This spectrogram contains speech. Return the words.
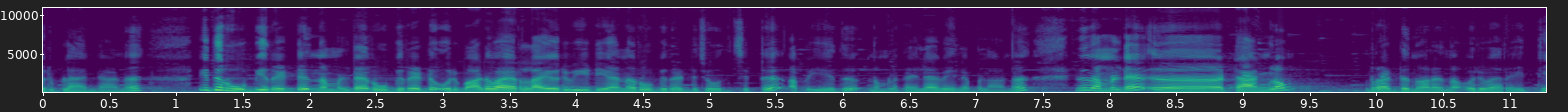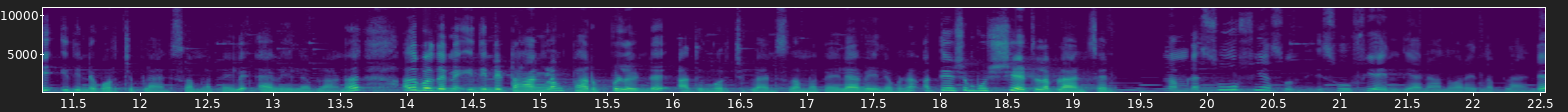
ഒരു പ്ലാന്റ് ആണ്. ഇത് റൂബി റെഡ് നമ്മളുടെ റൂബി റെഡ് ഒരുപാട് വൈറലായ ഒരു വീഡിയോ ആണ് റൂബി റെഡ് ചോദിച്ചിട്ട്. അപ്പോൾ ഇത് നമ്മുടെ കയ്യിൽ അവൈലബിൾ ആണ്. ഇത് നമ്മളുടെ ടാങ്ലോങ് റെഡ് എന്ന് പറയുന്ന ഒരു വെറൈറ്റി ഇതിന്റെ കുറച്ച് പ്ലാന്റ്സ് നമ്മുടെ കയ്യിൽ അവൈലബിൾ ആണ്. അതുപോലെ തന്നെ ഇതിന്റെ ടാങ്ലോങ് പർപ്പിൾ ഉണ്ട്. അതും കുറച്ച് പ്ലാന്റ്സ് നമ്മുടെ കയ്യിൽ അവൈലബിൾ ആണ്. അത്യാവശ്യം ബുഷി ആയിട്ടുള്ള പ്ലാന്റ്സ് ആണ് നമ്മുടെ സൂഫിയ സുന്ദരി സൂഫിയ ഇന്ത്യാന എന്ന് പറയുന്ന പ്ലാന്റ്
